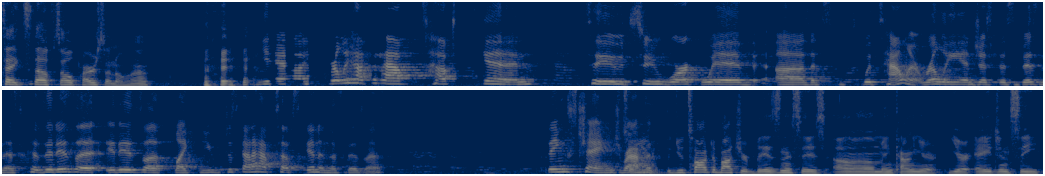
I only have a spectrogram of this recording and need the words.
take stuff so personal huh? Yeah, you really have to have tough skin to to work with uh that's with talent really and just this business because it is a it is a like you just got to have tough skin in this business. Things change so rapidly you, you, talked about your businesses um and kind of your your agency.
